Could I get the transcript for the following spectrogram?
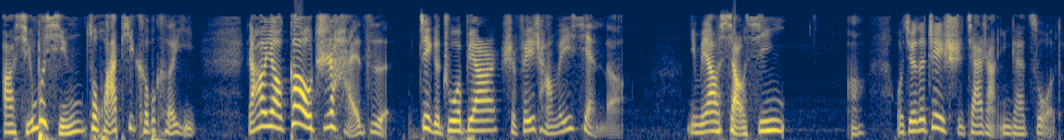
啊，行不行？坐滑梯可不可以？然后要告知孩子，这个桌边是非常危险的，你们要小心啊！我觉得这是家长应该做的。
